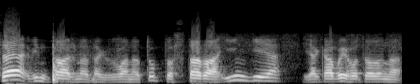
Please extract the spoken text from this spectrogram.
Це вінтажна так звана, тобто стара Індія, яка виготовлена,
